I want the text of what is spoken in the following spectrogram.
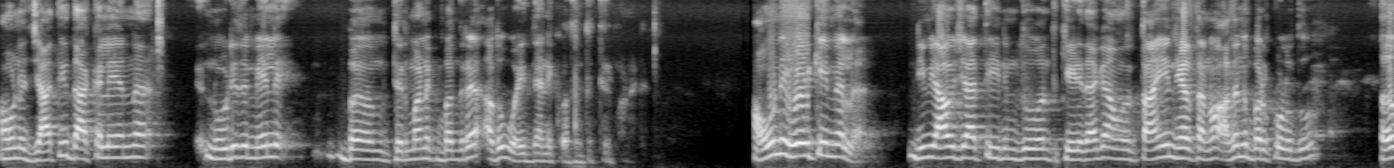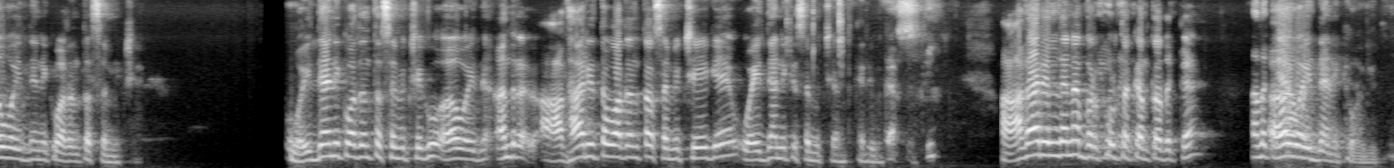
ಅವನ ಜಾತಿ ದಾಖಲೆಯನ್ನ ನೋಡಿದ ಮೇಲೆ ಬ, ತೀರ್ಮಾನಕ್ಕೆ ಬಂದರೆ ಅದು ವೈಜ್ಞಾನಿಕವಾದಂಥ ತೀರ್ಮಾನ. ಅವನ ಹೇಳಿಕೆ ಮೇಲೆ ನೀವು ಯಾವ ಜಾತಿ ನಿಮ್ಮದು ಅಂತ ಕೇಳಿದಾಗ ಅವನು ತಾಯಿನ ಹೇಳ್ತಾನೋ ಅದನ್ನು ಬರ್ಕೊಳ್ಳೋದು ಅವೈಜ್ಞಾನಿಕವಾದಂಥ ಸಮೀಕ್ಷೆ. ವೈಜ್ಞಾನಿಕವಾದಂಥ ಸಮೀಕ್ಷೆಗೂ ಅವೈಜ್ಞಾ, ಅಂದ್ರೆ ಆಧಾರಿತವಾದಂಥ ಸಮೀಕ್ಷೆಗೆ ವೈಜ್ಞಾನಿಕ ಸಮೀಕ್ಷೆ ಅಂತ ಕರಿಬೇಕಾಗ್ತೈತಿ. ಆಧಾರ ಇಲ್ದೇನೆ ಬರ್ಕೊಳ್ತಕ್ಕಂಥದಕ್ಕೆ ಅದಕ್ಕೆ ಅವೈಜ್ಞಾನಿಕವಾಗಿದೆ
